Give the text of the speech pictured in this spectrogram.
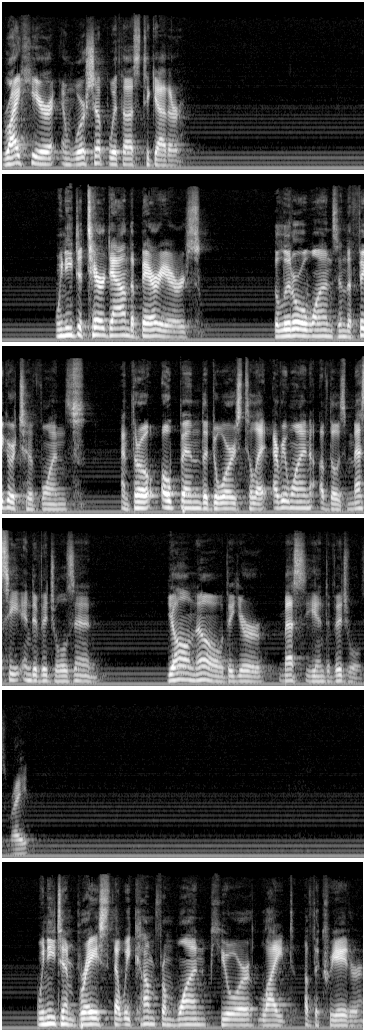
right here and worship with us together. We need to tear down the barriers the literal ones and the figurative ones, and throw open the doors to let every one of those messy individuals in. Y'all know that you're messy individuals, right? We need to embrace that we come from one pure light of the Creator,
